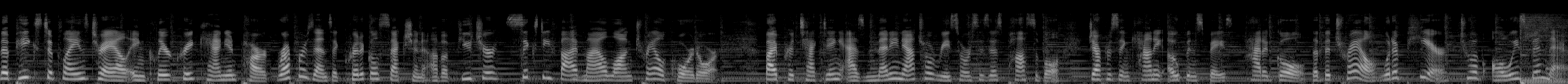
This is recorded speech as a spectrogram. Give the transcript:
The Peaks to Plains Trail in Clear Creek Canyon Park represents a critical section of a future 65 mile long trail corridor. By protecting as many natural resources as possible, Jefferson County Open Space had a goal that the trail would appear to have always been there.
